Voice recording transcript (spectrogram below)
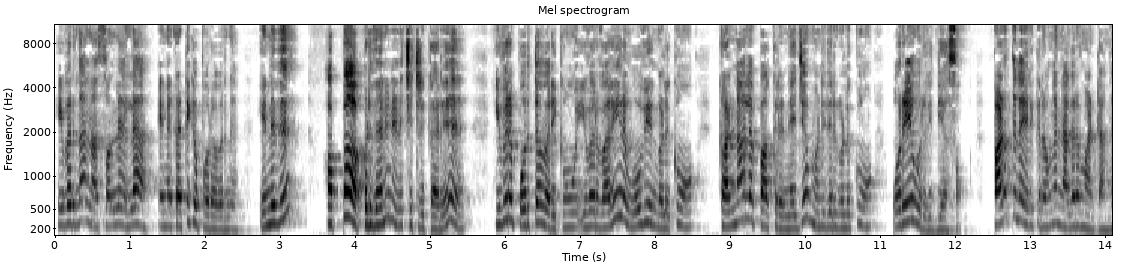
இவர்தான் நான் சொன்னேன்ல என்னை கட்டிக்க போறவர்னு. என்னது? அப்பா அப்படிதானே நினைச்சிட்டு இருக்காரு இவரை பொறுத்த வரைக்கும் இவர் வரைகிற ஓவியங்களுக்கும் கண்ணால பாக்குற நெஜ மனிதர்களுக்கும் ஒரே ஒரு வித்தியாசம். படத்துல இருக்கிறவங்க நகர மாட்டாங்க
